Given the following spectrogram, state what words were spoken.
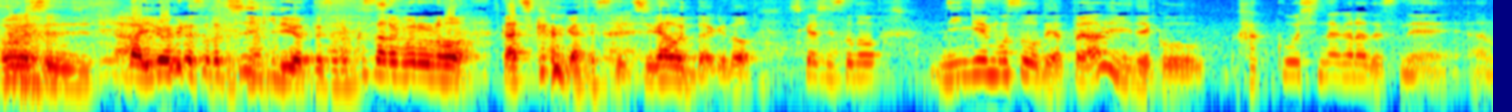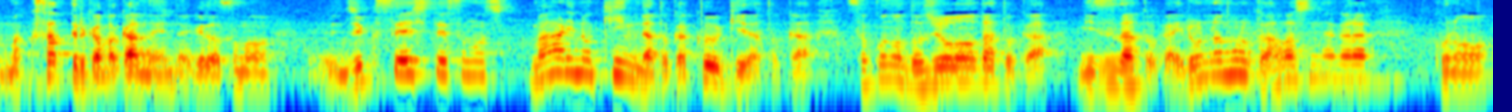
美味しいし。まあいろいろその地域によってその腐るものの価値観がですね、違うんだけどしかしその人間もそうでやっぱりある意味でこう発酵しながらですねあの、まあ、腐ってるか分かんないんだけどその熟成してその周りの菌だとか空気だとかそこの土壌だとか水だとかいろんなものと合わせながらこの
